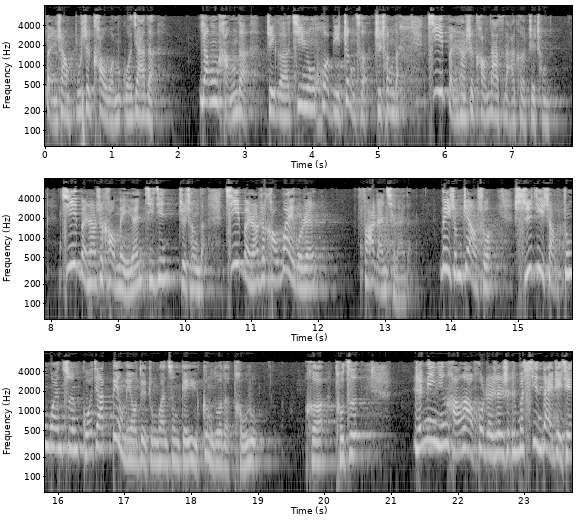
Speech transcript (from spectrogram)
本上不是靠我们国家的央行的这个金融货币政策支撑的，基本上是靠纳斯达克支撑的，基本上是靠美元基金支撑的，基本上是靠外国人发展起来的。为什么这样说？实际上，中关村国家并没有对中关村给予更多的投入和投资。人民银行啊，或者是什么信贷这些，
